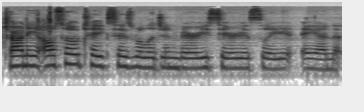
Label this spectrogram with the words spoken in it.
Johnny also takes his religion very seriously, and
